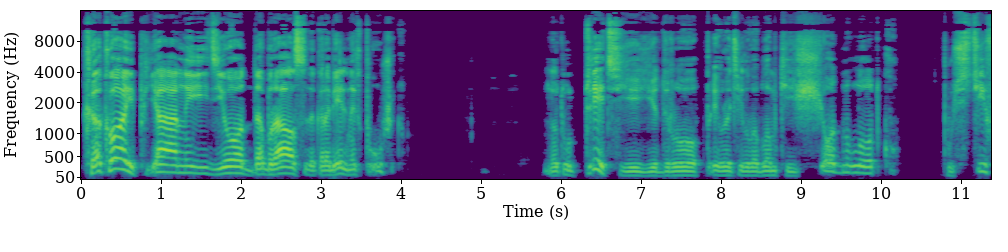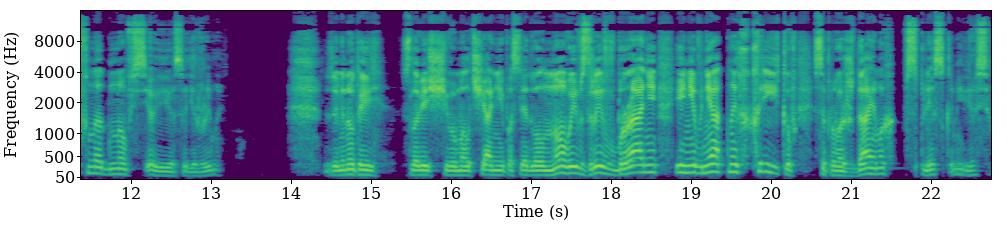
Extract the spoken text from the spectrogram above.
какой пьяный идиот добрался до корабельных пушек. Но тут третье ядро превратило в обломки еще одну лодку, пустив на дно все ее содержимое. За минутой зловещего молчания последовал новый взрыв брани и невнятных криков, сопровождаемых всплесками весел.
